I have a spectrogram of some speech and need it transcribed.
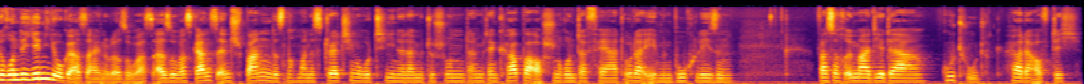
eine Runde Yin-Yoga sein oder sowas. Also was ganz Entspannendes, nochmal eine Stretching-Routine, damit du schon, damit dein Körper auch schon runterfährt oder eben ein Buch lesen was auch immer dir da gut tut. Hör da auf dich.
